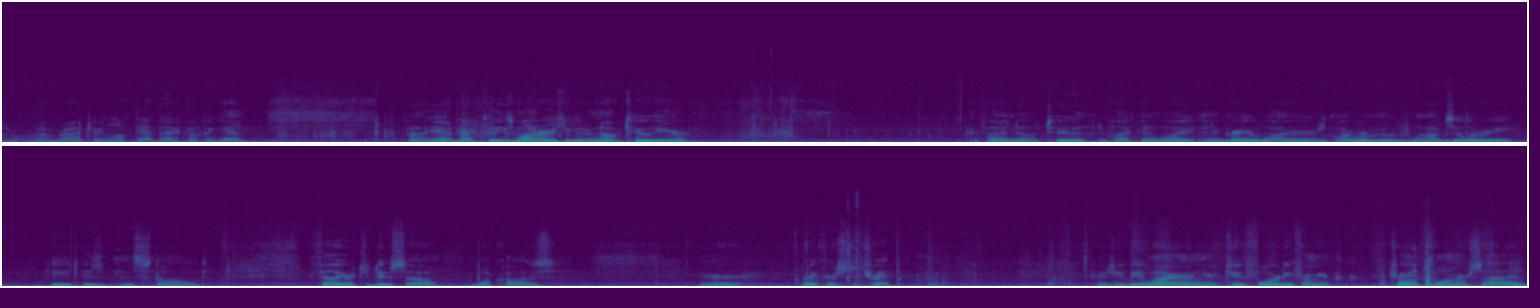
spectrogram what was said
I don't remember. I have to look that back up again. But yeah, back to these wires, you go to note 2 here. If I note 2, the black and white and the gray wires are removed when auxiliary heat is installed. Failure to do so will cause your breakers to trip because you'll be wiring your 240 from your transformer side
